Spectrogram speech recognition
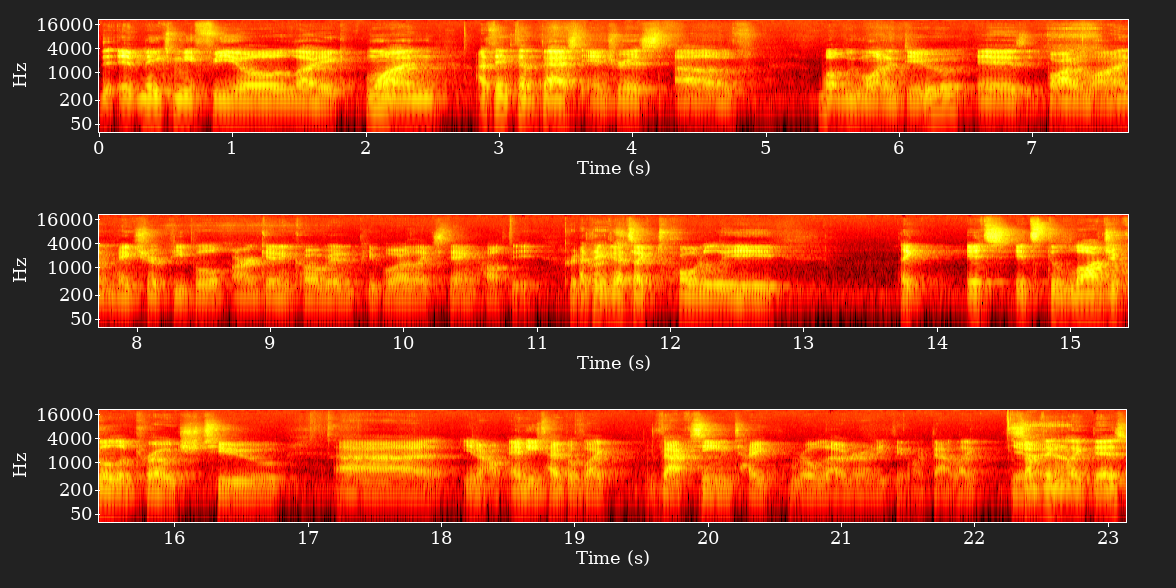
it makes me feel like one, I think the best interest of what we want to do is bottom line, make sure people aren't getting COVID and people are like staying healthy. Pretty I think much. that's like totally like it's it's the logical approach to uh, you know any type of like vaccine type rollout or anything like that. Like Yeah, something yeah. like this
